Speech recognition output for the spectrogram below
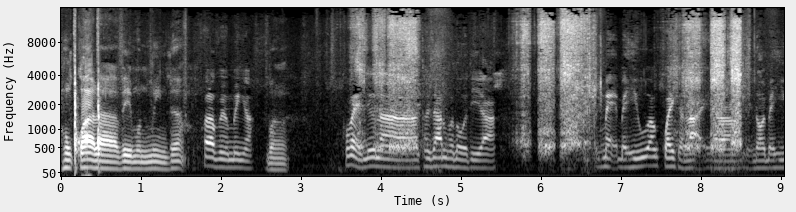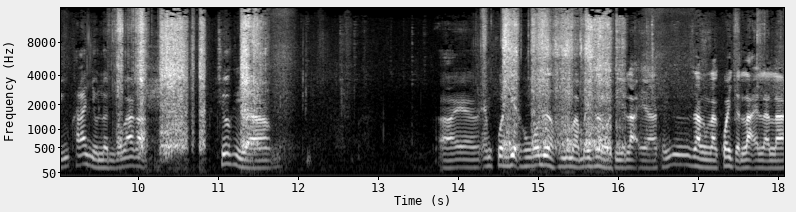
hôm qua là về một mình thôi ạ Hay là về mình à? vâng. Có vẻ như là thời gian vừa rồi thì à, mẹ bé Hiếu đang quay trở lại à, để đòi bé Hiếu khá là nhiều lần các bác ạ. Trước thì à, à, em quân điện không có được nhưng mà bây giờ thì lại à, thấy rằng là quay trở lại là là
